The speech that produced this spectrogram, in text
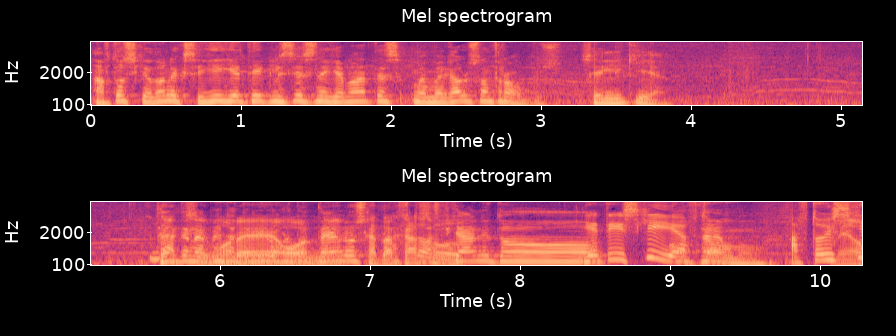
Αυτό σχεδόν εξηγεί γιατί οι εκκλησίες είναι γεμάτες με μεγάλους ανθρώπους σε ηλικία. Θέλετε να πείτε ότι μωρέ, λίγο ο- το ναι, τέλος καταρχάς αυτό ο- φτιάνει το. Γιατί ισχύει ο αυτό. Θεέ μου. Αυτό Ναι, ισχύει.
